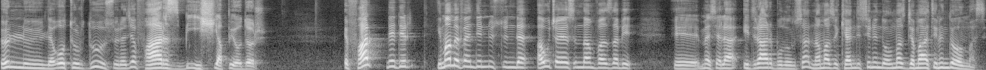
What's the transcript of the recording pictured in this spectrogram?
önlüğüyle oturduğu sürece farz bir iş yapıyordur. E fark nedir? İmam efendinin üstünde avuç ayasından fazla bir e, mesela idrar bulunsa namazı kendisinin de olmaz, cemaatinin de olmaz.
